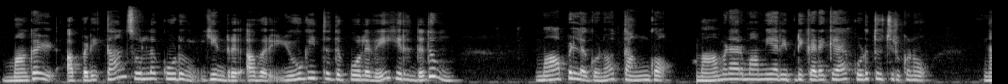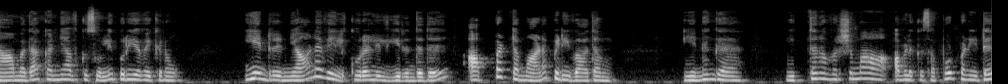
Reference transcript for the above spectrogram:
மகள் அப்படித்தான் சொல்லக்கூடும் என்று அவர் யூகித்தது போலவே இருந்ததும் மாப்பிள்ளை குணம் தங்கம். மாமனார் மாமியார் இப்படி கிடைக்க கொடுத்து வச்சிருக்கணும். நாம தான் கன்யாவுக்கு சொல்லி புரிய வைக்கணும். என்று ஞானவேல் குரலில் இருந்தது அப்பட்டமான பிடிவாதம். என்னங்க இத்தனை வருஷமா அவளுக்கு சப்போர்ட் பண்ணிட்டு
